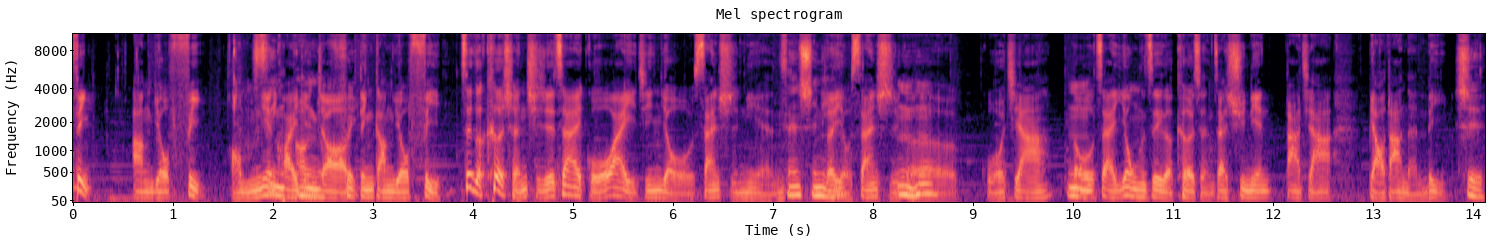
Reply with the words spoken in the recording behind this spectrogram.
Think on your feet，我们念快一点叫 Think on your feet。这个课程其实在国外已经有三十年，三十年，对，有三十个国家都在用这个课程，在训练大家。表达能力是，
